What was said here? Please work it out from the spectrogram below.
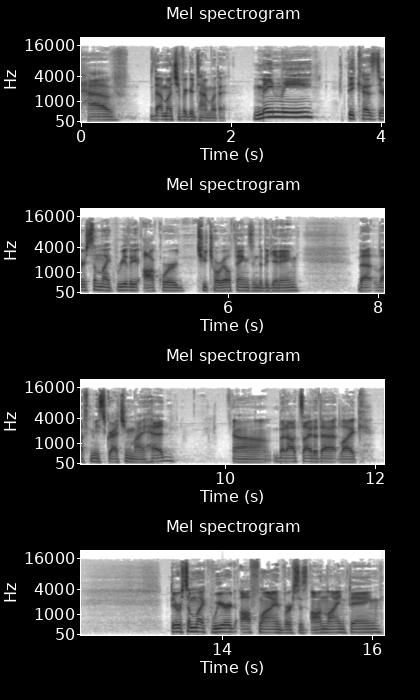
have that much of a good time with it. Mainly because there's some like really awkward tutorial things in the beginning that left me scratching my head. Uh, but outside of that, like there was some like weird offline versus online thing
